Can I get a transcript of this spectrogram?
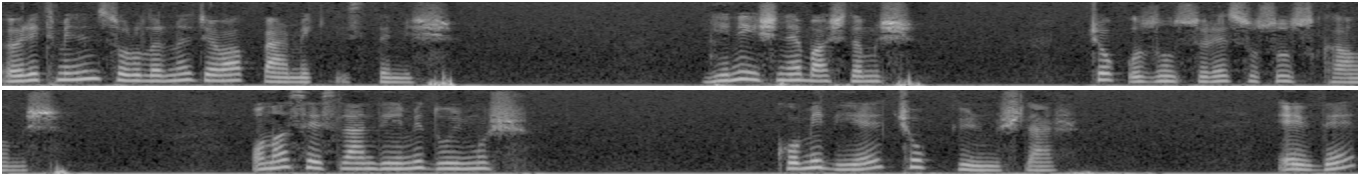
Öğretmenin sorularına cevap vermek istemiş. Yeni işine başlamış. Çok uzun süre susuz kalmış. Ona seslendiğimi duymuş. Komediye çok gülmüşler. Evde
